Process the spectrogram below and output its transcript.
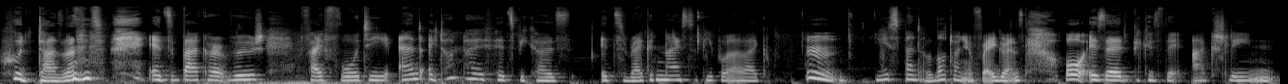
who doesn't? it's Baccarat Rouge 540, and I don't know if it's because it's recognized, so people are like, hmm, you spent a lot on your fragrance, or is it because they actually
